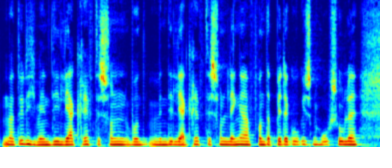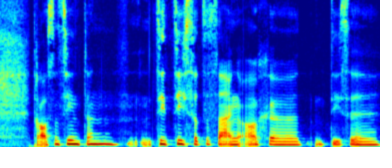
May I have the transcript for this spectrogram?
natürlich, wenn die Lehrkräfte schon, wo, wenn die Lehrkräfte schon länger von der pädagogischen Hochschule draußen sind, dann zieht sich sozusagen auch äh, diese,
